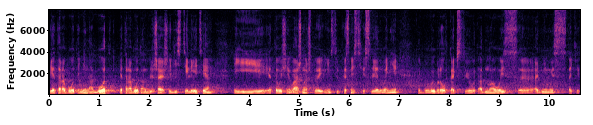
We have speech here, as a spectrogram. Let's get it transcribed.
Это работа не на год, это работа на ближайшие десятилетия. И это очень важно, что Институт космических исследований как бы, выбрал в качестве вот одного из, э, одним из таких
